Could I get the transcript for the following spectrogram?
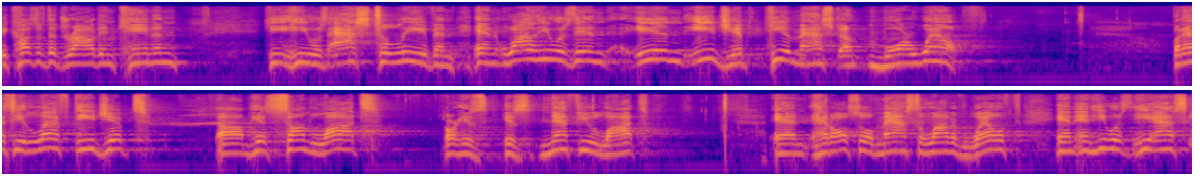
because of the drought in Canaan, he, he was asked to leave. And, and while he was in, in Egypt, he amassed more wealth. But as he left Egypt, um, his son Lot, or his, his nephew Lot, and had also amassed a lot of wealth. And, and he was he asked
